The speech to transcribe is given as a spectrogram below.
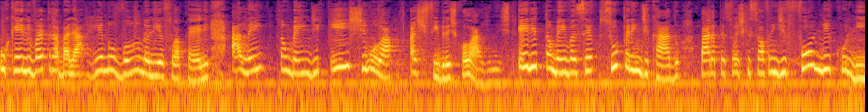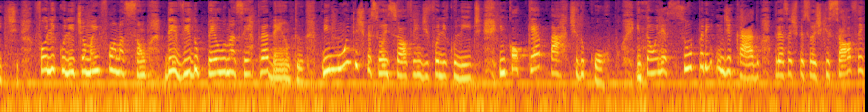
porque ele vai trabalhar renovando ali a sua pele, além também de estimular as fibras colágenas. Ele também vai ser super indicado para pessoas que sofrem de foliculite. Foliculite é uma inflamação devido pelo nascer para dentro. E muitas pessoas sofrem de foliculite em qualquer parte do corpo. Então ele é super indicado para essas pessoas que sofrem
